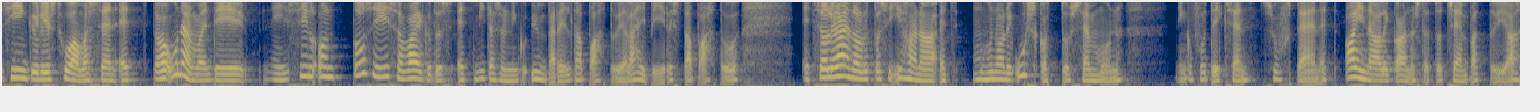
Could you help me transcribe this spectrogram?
siinä kyllä just huomasi sen, että tuohon unelmointiin, niin sillä on tosi iso vaikutus, että mitä sun niinku ympärillä tapahtuu ja lähipiirissä tapahtuu. Et se oli aina ollut tosi ihanaa, että muhun oli uskottu sen mun niinku futiksen suhteen, että aina oli kannustettu, tsempattu ja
